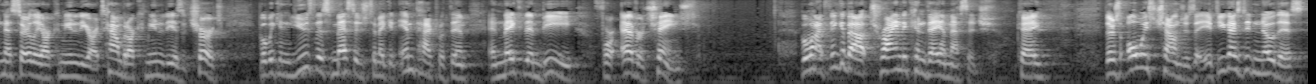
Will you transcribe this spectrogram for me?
necessarily our community or our town, but our community as a church. But we can use this message to make an impact with them and make them be forever changed. But when I think about trying to convey a message, okay, there's always challenges. If you guys didn't know this,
